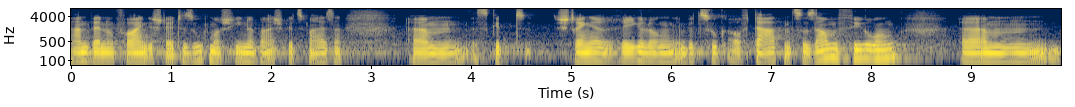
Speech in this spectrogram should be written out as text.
Anwendung, voreingestellte Suchmaschine beispielsweise. Ähm, es gibt strengere Regelungen in Bezug auf Datenzusammenführung. Ähm,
